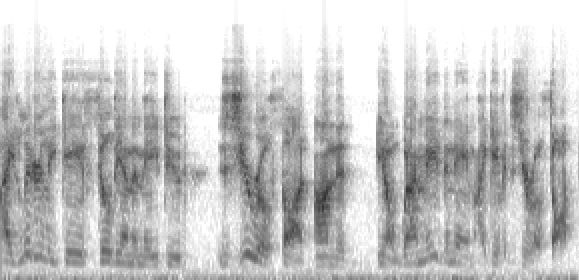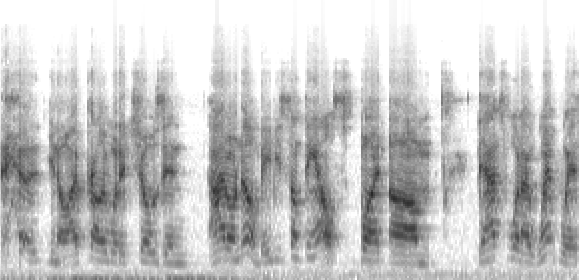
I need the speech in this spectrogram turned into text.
I literally gave Phil the MMA dude zero thought on the you know when I made the name I gave it zero thought. You know I probably would have chosen I don't know maybe something else. But um, that's what I went with.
